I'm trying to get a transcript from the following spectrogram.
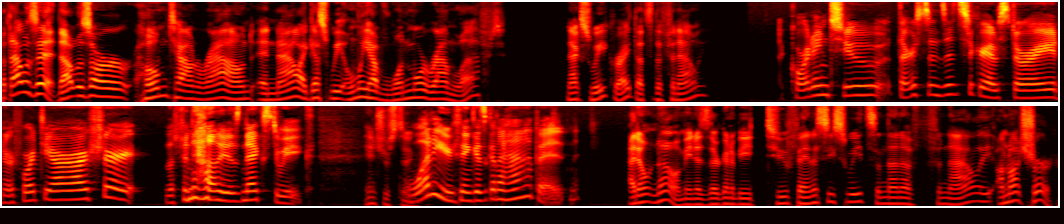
But that was it. That was our hometown round. And now I guess we only have one more round left next week, right? That's the finale. According to Thurston's Instagram story and her 4TRR shirt, the finale is next week. Interesting. What do you think is going to happen? I don't know. I mean, is there going to be two fantasy suites and then a finale? I'm not sure.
